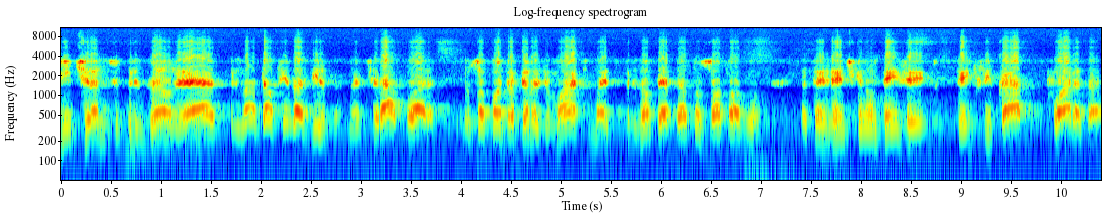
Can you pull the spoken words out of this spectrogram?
20 anos de prisão, né? É prisão até o fim da vida, né? tirar fora. Eu sou contra a pena de morte, mas prisão perpétua eu sou a favor. Tem gente que não tem jeito, tem que ficar fora da,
